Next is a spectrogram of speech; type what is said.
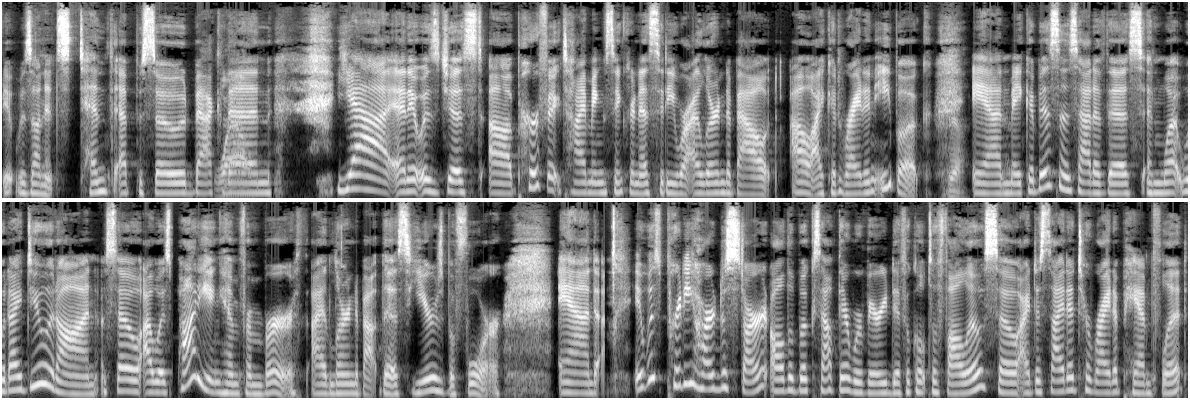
It was on its 10th episode back wow. then. Yeah, and it was just uh, perfect timing synchronicity where I learned about, oh, I could write an ebook ebook yeah. and make a business out of this. And what would I do it on? So I was pottying him from birth. I had learned about this years before and it was pretty hard to start. All the books out there were very difficult to follow. So I decided to write a pamphlet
